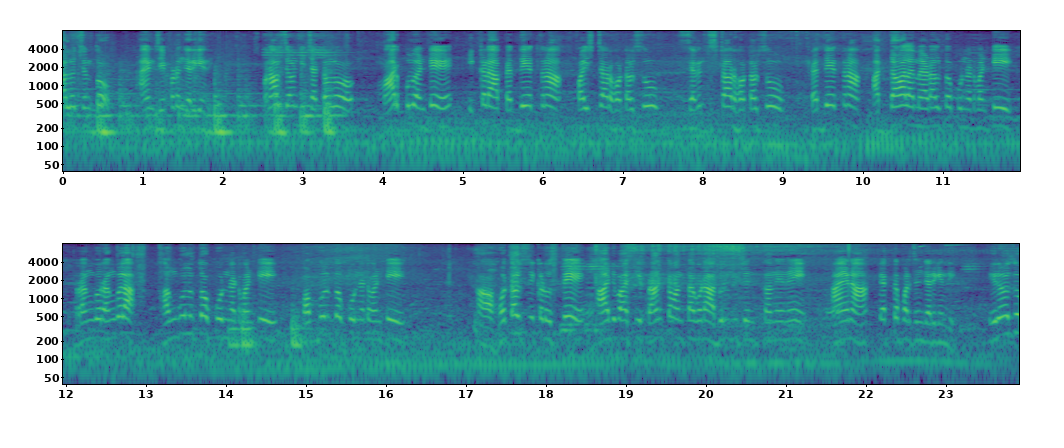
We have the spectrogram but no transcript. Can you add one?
ఆలోచనతో ఆయన చెప్పడం జరిగింది. వన్ ఆఫ్ సెవెంటీ చట్టంలో మార్పులు అంటే ఇక్కడ పెద్ద ఎత్తున five star hotels seventh star hotels పెద్ద ఎత్తున అద్దాల మేడలతో కూడినటువంటి రంగురంగుల హంగులతో కూడినటువంటి పబ్బులతో కూడినటువంటి హోటల్స్ ఇక్కడ వస్తే ఆదివాసీ ప్రాంతం అంతా కూడా అభివృద్ధి చెందుతుందని ఆయన వ్యక్తపరచడం జరిగింది. ఈరోజు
